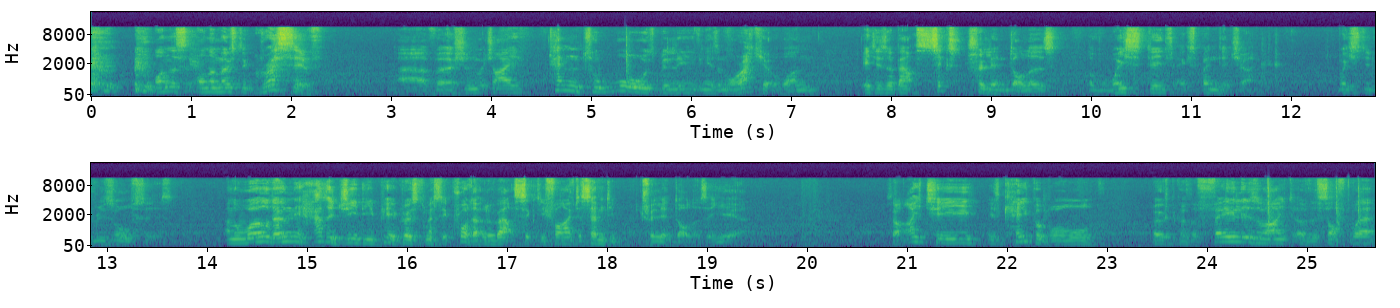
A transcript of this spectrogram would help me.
on, the, on the most aggressive uh, version, which I tend towards believing is a more accurate one, it is about six trillion dollars of wasted expenditure, wasted resources. And the world only has a GDP, a gross domestic product, of about 65 to 70 trillion dollars a year. So IT is capable, both because of the failures of, IT, of the software,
